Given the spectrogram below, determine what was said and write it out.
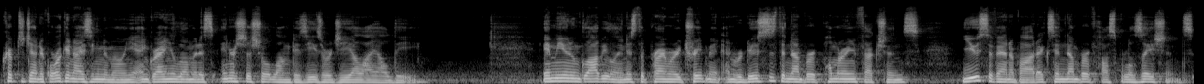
cryptogenic organizing pneumonia, and granulomatous interstitial lung disease or GLILD. Immunoglobulin is the primary treatment and reduces the number of pulmonary infections, use of antibiotics, and number of hospitalizations.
